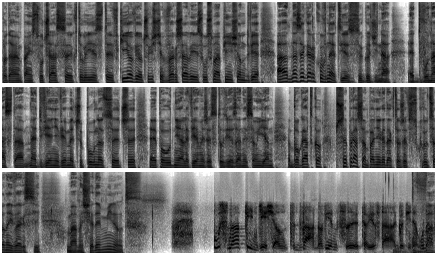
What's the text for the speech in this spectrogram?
Podałem Państwu czas, który jest w Kijowie. Oczywiście w Warszawie jest 8.52, a na zegarku wnet jest godzina 12.02. Nie wiemy, czy północ, czy południe, ale wiemy, że studiozany są Jan Bogatko. Przepraszam, panie redaktorze, w skróconej wersji mamy 7 minut. 8.52, no więc y, to jest ta godzina u nas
